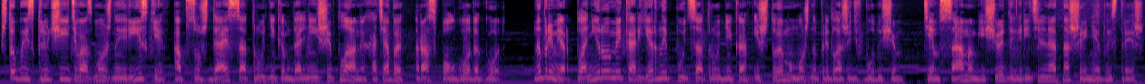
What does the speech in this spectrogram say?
Чтобы исключить возможные риски, обсуждай с сотрудником дальнейшие планы хотя бы раз в полгода-год. Например, планируемый карьерный путь сотрудника и что ему можно предложить в будущем. Тем самым еще и доверительные отношения выстроишь.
